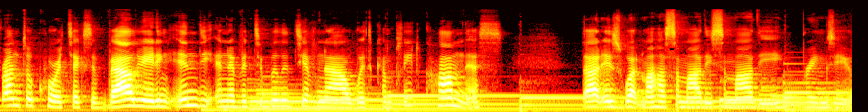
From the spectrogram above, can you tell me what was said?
frontal cortex, evaluating in the inevitability of now with complete calmness. That is what Mahasamadhi Samadhi brings you.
